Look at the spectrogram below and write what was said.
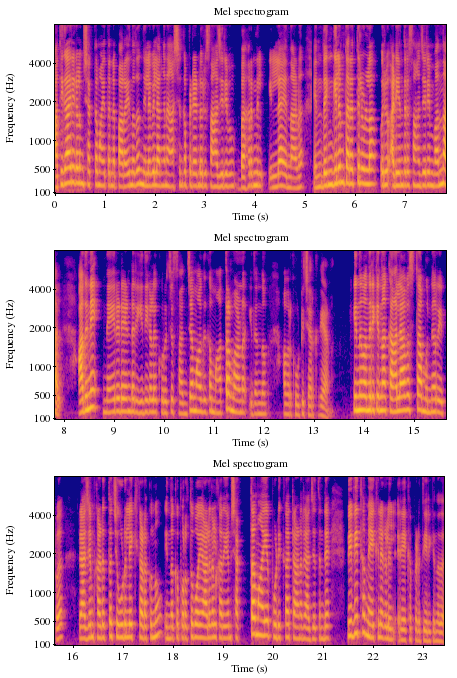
അധികാരികളും ശക്തമായി തന്നെ പറയുന്നത് നിലവിൽ അങ്ങനെ ആശങ്കപ്പെടേണ്ട ഒരു സാഹചര്യവും ബഹ്റിനിൽ ഇല്ല എന്നാണ്. എന്തെങ്കിലും തരത്തിലുള്ള ഒരു അടിയന്തര സാഹചര്യം വന്നാൽ അതിനെ നേരിടേണ്ട രീതികളെക്കുറിച്ച് സജ്ജമാകുക മാത്രമാണ് ഇതെന്നും അവർ കൂട്ടിച്ചേർക്കുകയാണ്. ഇന്ന് വന്നിരിക്കുന്ന കാലാവസ്ഥാ മുന്നറിയിപ്പ് രാജ്യം കടുത്ത ചൂടിലേക്ക് കടക്കുന്നു. ഇന്നൊക്കെ പുറത്തുപോയ ആളുകൾക്കറിയാം ശക്തമായ പൊടിക്കാറ്റാണ് രാജ്യത്തിന്റെ വിവിധ മേഖലകളിൽ രേഖപ്പെടുത്തിയിരിക്കുന്നത്.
